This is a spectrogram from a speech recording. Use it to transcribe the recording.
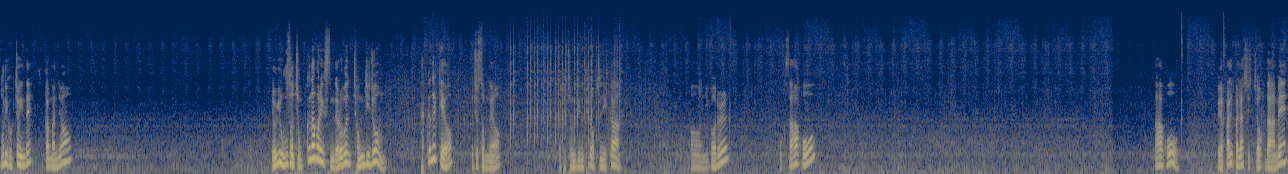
물이 걱정인데? 잠깐만요. 여기를 우선 좀 끊어버리겠습니다. 여러분 전기 좀 다 끊을게요. 어쩔 수 없네요. 어차피 전기는 필요 없으니까 어 이거를 복사하고 하고 그래 빨리빨리 할 수 있죠. 그 다음에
